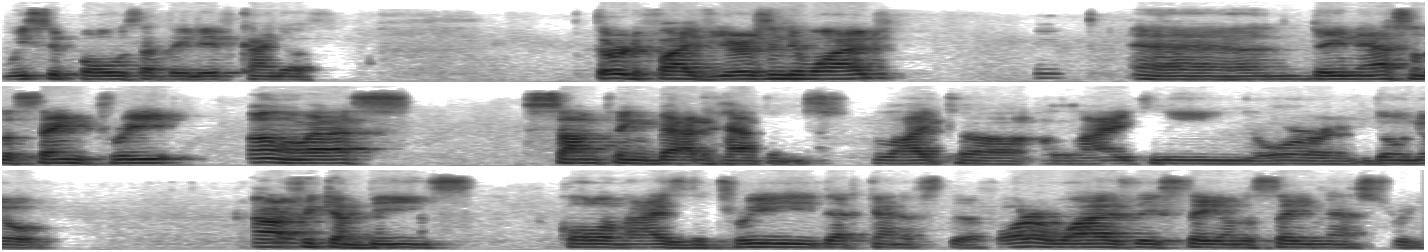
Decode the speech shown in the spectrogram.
We suppose that they live kind of 35 years in the wild. Mm-hmm. And they nest on the same tree unless something bad happens, like uh, a lightning or, don't know, African bees colonize the tree, that kind of stuff. Otherwise, they stay on the same nest tree.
